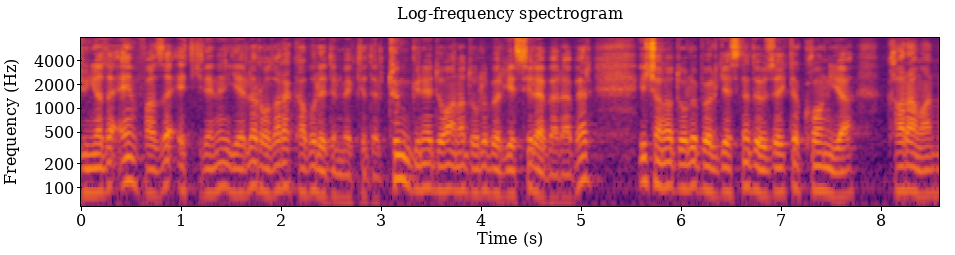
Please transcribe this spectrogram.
dünyada en fazla etkilenen yerler olarak kabul edilmektedir. Tüm Güneydoğu Anadolu bölgesiyle beraber İç Anadolu bölgesinde de özellikle Konya, Karaman,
